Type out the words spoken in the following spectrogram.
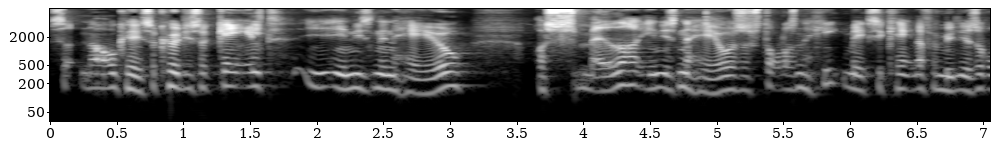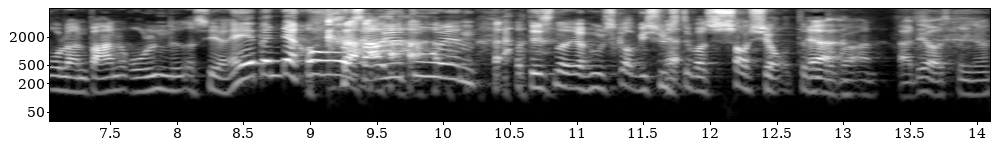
så, nå, okay, så kører de så galt i, ind i sådan en have, og smadrer ind i sådan en have, og så står der sådan en helt mexikanerfamilie, og så ruller han bare en rulle ned og siger, hey, pendejos, how you doing? og det er sådan noget, jeg husker, og vi synes, ja. det var så sjovt, da vi var børn. ja, det er også grineren.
